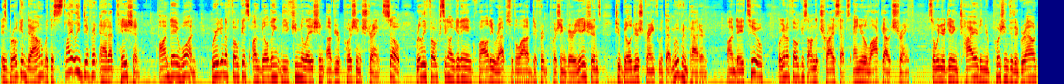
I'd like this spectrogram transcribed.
is broken down with a slightly different adaptation. On day one, we're to focus on building the accumulation of your pushing strength. So, really focusing on getting in quality reps with a lot of different pushing variations to build your strength with that movement pattern. On day two, we're to focus on the triceps and your lockout strength. So when you're getting tired and you're pushing through the ground,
